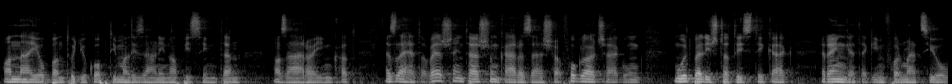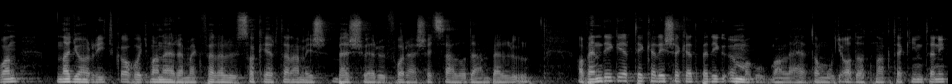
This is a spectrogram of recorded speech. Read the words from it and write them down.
annál jobban tudjuk optimalizálni napi szinten az árainkat. Ez lehet a versenytársunk árazása, a foglaltságunk, múltbeli statisztikák, rengeteg információ van. Nagyon ritka, hogy van erre megfelelő szakértelem és belső erőforrás egy szállodán belül. A vendégértékeléseket pedig önmagukban lehet amúgy adatnak tekinteni.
